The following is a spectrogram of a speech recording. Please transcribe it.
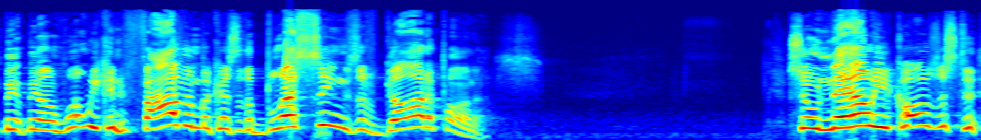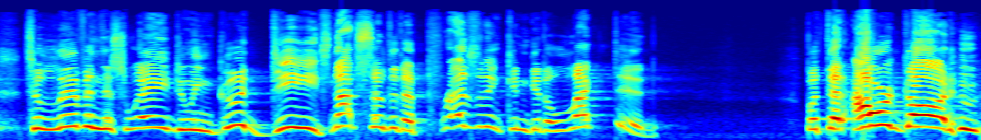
beyond what we can fathom because of the blessings of God upon us. So now he calls us to, to live in this way, doing good deeds, not so that a president can get elected, but that our God, who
